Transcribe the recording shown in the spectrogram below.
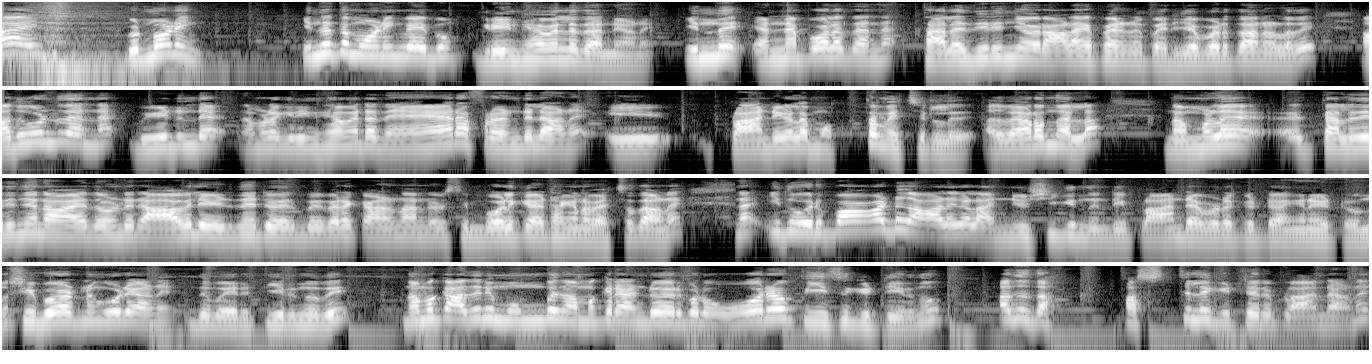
ഹായ് ഗുഡ് മോർണിംഗ് ഇന്നത്തെ മോർണിംഗ് വൈബും ഗ്രീൻ ഹെവനിൽ തന്നെയാണ്. ഇന്ന് എന്നെ പോലെ തന്നെ തലതിരിഞ്ഞ ഒരാളെ പേരാണ് പരിചയപ്പെടുത്താനുള്ളത്. അതുകൊണ്ട് തന്നെ വീടിന്റെ നമ്മുടെ ഗ്രീൻ ഹെവന്റെ നേരെ ഫ്രണ്ടിലാണ് ഈ പ്ലാന്റുകളെ മൊത്തം വെച്ചിട്ടുള്ളത്. അത് വേറെ ഒന്നുമല്ല നമ്മൾ തലതിരിഞ്ഞനായതുകൊണ്ട് രാവിലെ എഴുന്നേറ്റ് വരുമ്പോൾ ഇവരെ കാണാൻ ഒരു സിംബോളിക്കായിട്ട് അങ്ങനെ വെച്ചതാണ്. ഇത് ഒരുപാട് ആളുകൾ അന്വേഷിക്കുന്നുണ്ട് ഈ പ്ലാന്റ് എവിടെ കിട്ടും അങ്ങനെ കിട്ടുമെന്ന് ശിവേട്ടനും കൂടിയാണ് ഇത് വരുത്തിയിരുന്നത്. നമുക്ക് അതിന് മുമ്പ് നമുക്ക് രണ്ടുപേർക്കൂടെ കൂടെ ഓരോ പീസ് കിട്ടിയിരുന്നു. അത് ഇതാ ഫസ്റ്റിൽ കിട്ടിയൊരു പ്ലാന്റ് ആണ്.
